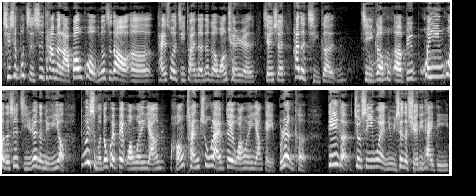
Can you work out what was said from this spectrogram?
其实不只是他们啦，包括我们都知道，呃，台塑集团的那个王全仁先生，他的几个几个呃，比如婚姻或者是几任的女友，为什么都会被王文洋好像传出来对王文洋给不认可？第一个就是因为女生的学历太低。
